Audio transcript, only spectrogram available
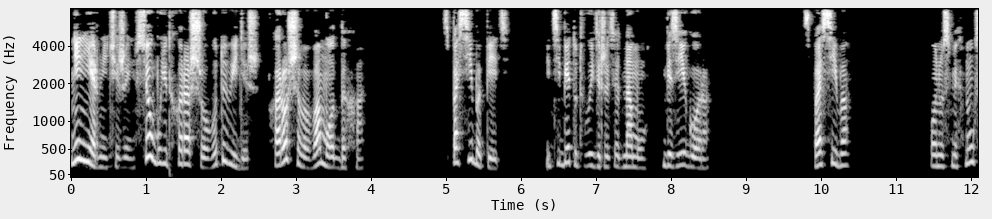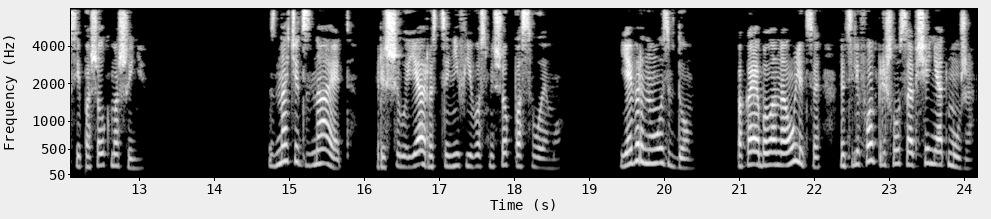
Не нервничай, Жень, все будет хорошо, вот увидишь. Хорошего вам отдыха». «Спасибо, Петь. И тебе тут выдержать одному, без Егора». «Спасибо». Он усмехнулся и пошел к машине. «Значит, знает, — решила я, расценив его смешок по-своему. Я вернулась в дом. Пока я была на улице, на телефон пришло сообщение от мужа.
